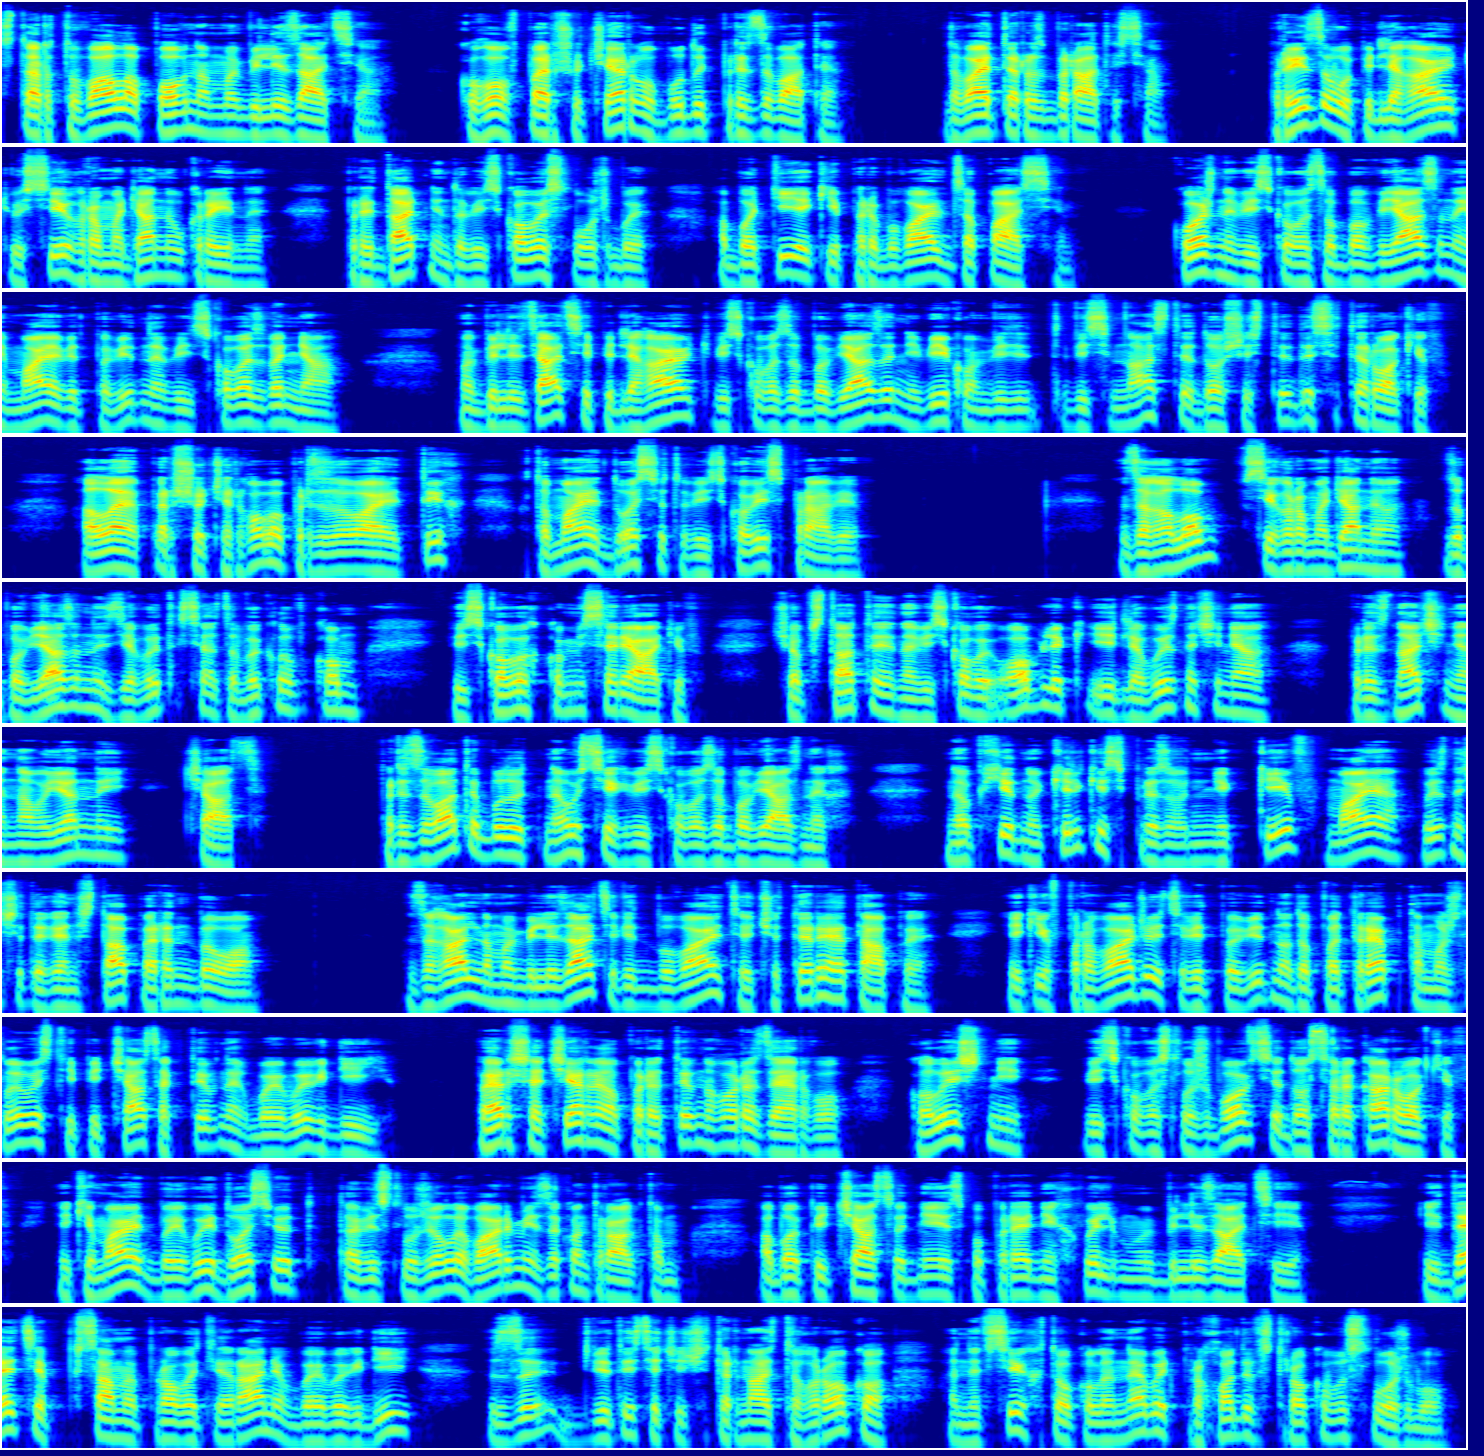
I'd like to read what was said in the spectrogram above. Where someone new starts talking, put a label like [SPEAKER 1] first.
[SPEAKER 1] Стартувала повна мобілізація. Кого в першу чергу будуть призивати? Давайте розбиратися. Призову підлягають усі громадяни України, придатні до військової служби або ті, які перебувають в запасі. Кожний військовозобов'язаний має відповідне військове звання. Мобілізації підлягають військовозобов'язані віком від 18 до 60 років, але першочергово призивають тих, хто має досвід у військовій справі. Загалом всі громадяни зобов'язані з'явитися за викликом військових комісаріатів, щоб стати на військовий облік і для визначення призначення на воєнний час. Призивати будуть не усіх військовозобов'язаних. Необхідну кількість призовників має визначити Генштаб РНБО. Загальна мобілізація відбувається у чотири етапи, які впроваджуються відповідно до потреб та можливостей під час активних бойових дій. Перша черга оперативного резерву, колишні військовослужбовці до 40 років, які мають бойовий досвід та відслужили в армії за контрактом або під час однієї з попередніх хвиль мобілізації. Йдеться саме про ветеранів бойових дій з 2014 року, а не всіх, хто коли-небудь проходив строкову службу.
